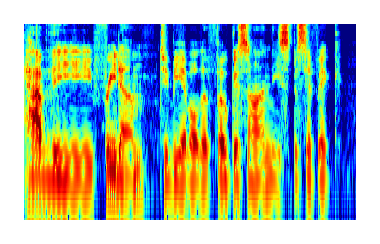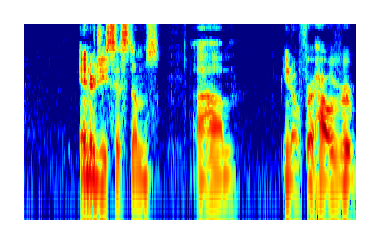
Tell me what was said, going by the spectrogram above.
have the freedom to be able to focus on these specific energy systems, um, you know, for however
